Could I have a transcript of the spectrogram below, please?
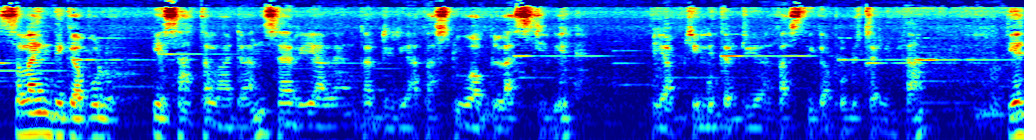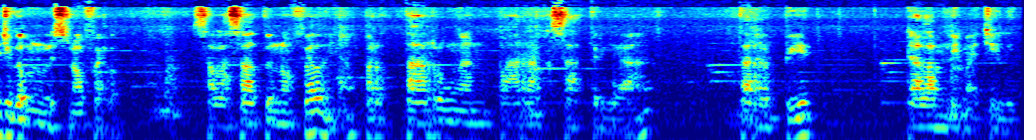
Selain 30 kisah teladan, serial yang terdiri atas 12 jilid, tiap jilid terdiri atas 30 cerita, dia juga menulis novel. Salah satu novelnya, Pertarungan Para Ksatria, terbit dalam 5 jilid.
